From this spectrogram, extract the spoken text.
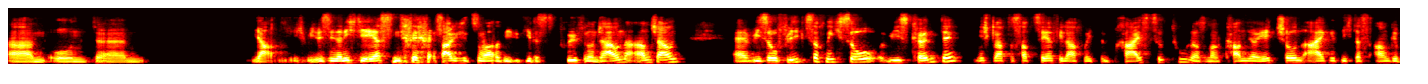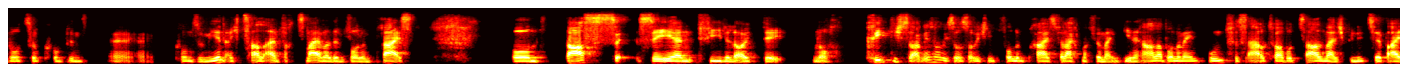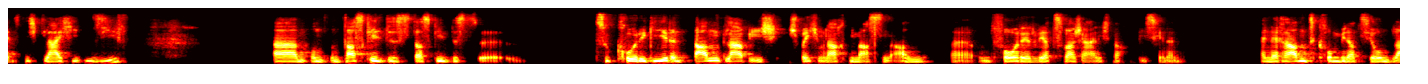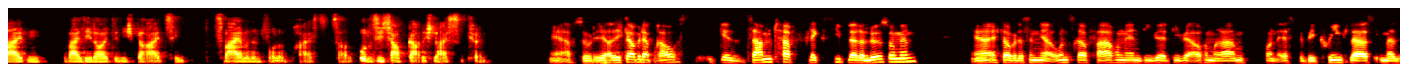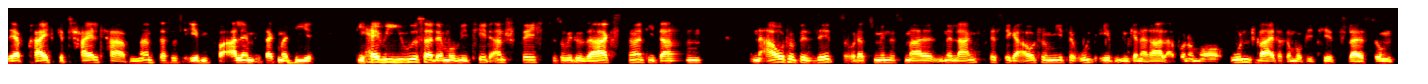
Ähm, und ähm, ja, ich, wir sind ja nicht die Ersten, sage ich jetzt mal, die, die das prüfen und schauen, anschauen. Äh, wieso fliegt es noch nicht so, wie es könnte? Ich glaube, das hat sehr viel auch mit dem Preis zu tun. Also man kann ja jetzt schon eigentlich das Angebot so äh, konsumieren. Ich zahle einfach zweimal den vollen Preis. Und das sehen viele Leute noch kritisch, sagen ich so. Wieso soll ich den vollen Preis vielleicht mal für mein Generalabonnement und fürs Autoabo zahlen, weil ich benutze beides nicht gleich intensiv. Ähm, und, und das gilt es, das gilt es äh, zu korrigieren. Dann, glaube ich, sprechen wir auch die Massen an, äh, und vorher wird es wahrscheinlich noch ein bisschen ein, eine Randkombination bleiben, weil die Leute nicht bereit sind, zweimal den vollen Preis zu zahlen oder sich auch gar nicht leisten können. Ja, absolut. Also ich glaube, da brauchst gesamthaft flexiblere Lösungen. Ja, ich glaube, das sind ja unsere Erfahrungen, die wir, die wir auch im Rahmen von SBB Green Class immer sehr breit geteilt haben. Ne? Dass es eben vor allem, ich sag mal, die, die Heavy User der Mobilität anspricht, so wie du sagst, ne? die dann ein Autobesitz oder zumindest mal eine langfristige Automiete und eben ein Generalabonnement und weitere Mobilitätsleistungen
